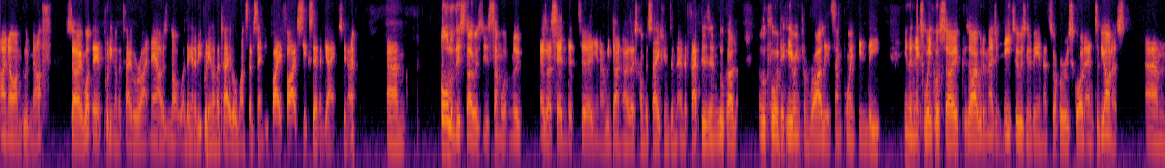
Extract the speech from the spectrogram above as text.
I know I'm good enough. So what they're putting on the table right now is not what they're going to be putting on the table once they've seen you play five, six, seven games. You know, um, all of this though is, is somewhat moot. As I said, that uh, you know we don't know those conversations and, and the factors. And look, I, I look forward to hearing from Riley at some point in the in the next week or so because I would imagine he too is going to be in that Socceroos squad. And to be honest, um,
